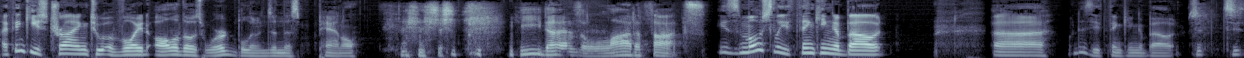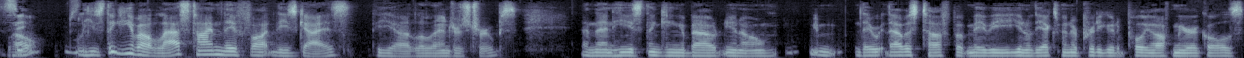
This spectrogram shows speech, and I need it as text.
I think he's trying to avoid all of those word balloons in this panel. he does a lot of thoughts. He's mostly thinking about. Uh, what is he thinking about? Well, he's thinking about last time they fought these guys, the uh, Lilandra's troops, and then he's thinking about you know they that was tough, but maybe you know the X Men are pretty good at pulling off miracles.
